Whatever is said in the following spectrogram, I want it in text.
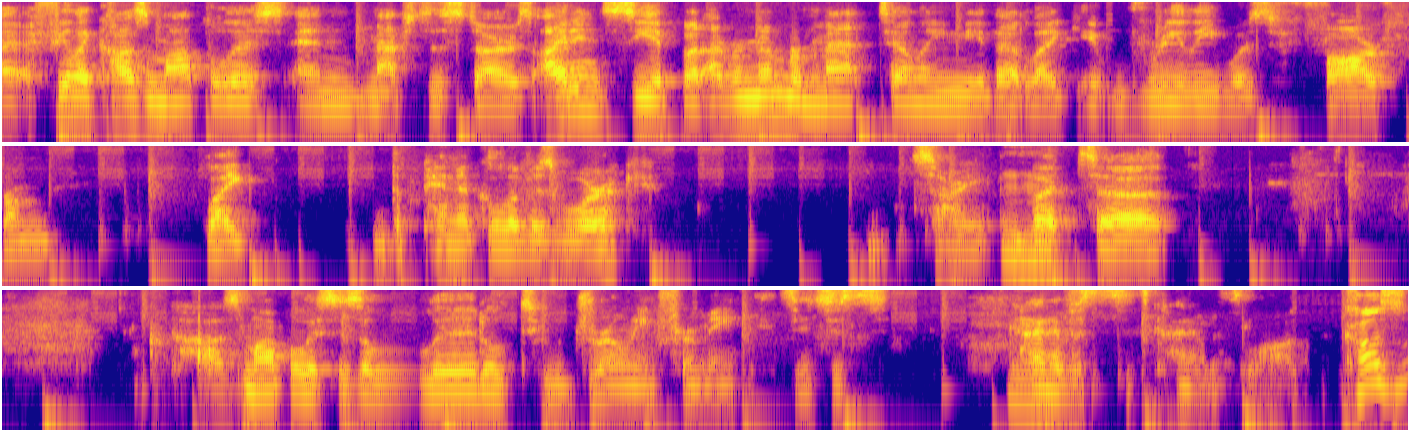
I feel like Cosmopolis and Maps to the Stars. I didn't see it, but I remember Matt telling me that like it really was far from like the pinnacle of his work. Sorry, Mhm. but uh Cosmopolis is a little too drony for me. It's, it's just kind of a, it's kind of a slog. Cos-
